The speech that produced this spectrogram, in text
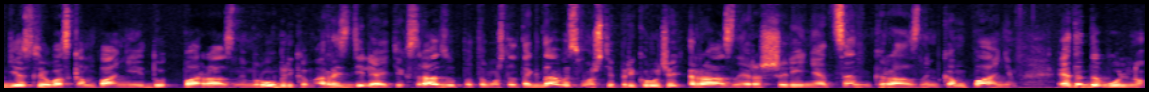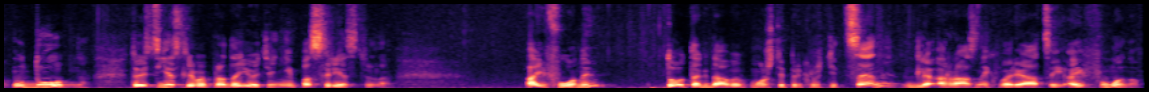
если у вас компании идут по разным рубрикам, разделяйте их сразу, потому что тогда вы сможете прикручивать разные расширения цен к разным компаниям. Это довольно удобно. То есть, если вы продаете непосредственно айфоны, то тогда вы можете прикрутить цены для разных вариаций айфонов.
